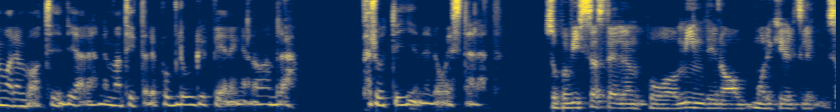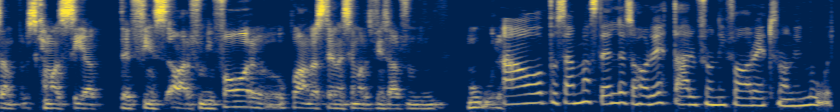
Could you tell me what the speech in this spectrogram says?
än vad den var tidigare när man tittade på blodgrupperingar och andra proteiner då istället. Så på vissa ställen på min DNA-molekyl till exempel så kan man se att det finns arv från min far och på andra ställen ser man att det finns arv från min mor. Ja, och på samma ställe så har du ett arv från din far och ett från din mor.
